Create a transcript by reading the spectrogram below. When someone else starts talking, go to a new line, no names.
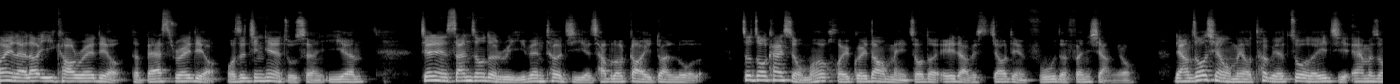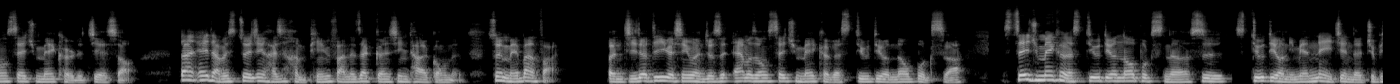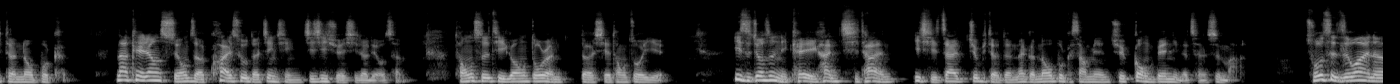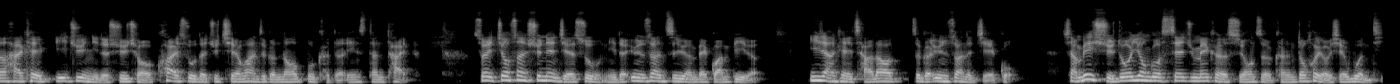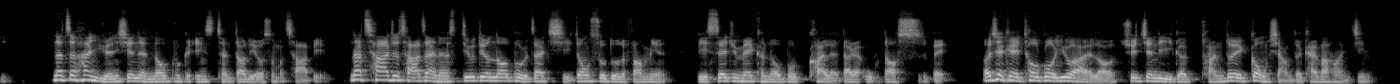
欢迎来到 eCar Radio The Best Radio，我是今天的主持人伊恩。接连三周的 Re-Event 特辑也差不多告一段落了。这周开始，我们会回归到每周的 AWS 焦点服务的分享哟。两周前，我们有特别做了一集 Amazon SageMaker 的介绍，但 AWS 最近还是很频繁的在更新它的功能，所以没办法。本集的第一个新闻就是 Amazon SageMaker 的 Studio Notebooks 啦。SageMaker 的 Studio Notebooks 呢，是 Studio 里面内建的 Jupyter Notebook，那可以让使用者快速的进行机器学习的流程，同时提供多人的协同作业。意思就是你可以和其他人一起在 Jupyter 的那个 Notebook 上面去共编你的程式码。除此之外呢，还可以依据你的需求，快速的去切换这个 Notebook 的 Instant Type。所以就算训练结束，你的运算资源被关闭了，依然可以查到这个运算的结果。想必许多用过 SageMaker 的使用者可能都会有一些问题。那这和原先的 Notebook Instant 到底有什么差别？那差就差在呢，Studio Notebook 在启动速度的方面比 SageMaker Notebook 快了大概五到十倍，而且可以透过 URL 去建立一个团队共享的开发环境。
